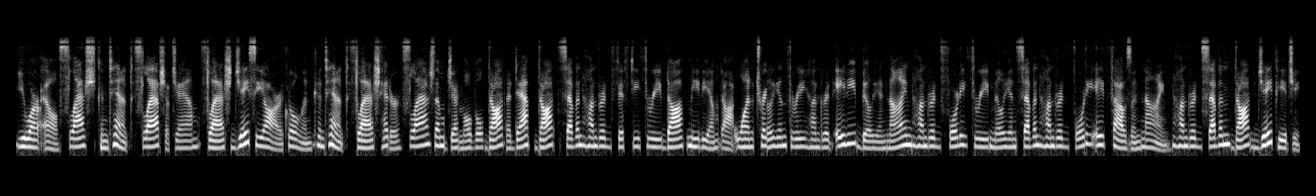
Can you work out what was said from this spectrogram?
URL slash content slash jam slash JCR colon content slash header slash mjmobile dot adapt dot 753 dot medium dot 1 trillion 380 billion 943 million 748 thousand 907 dot JPG.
